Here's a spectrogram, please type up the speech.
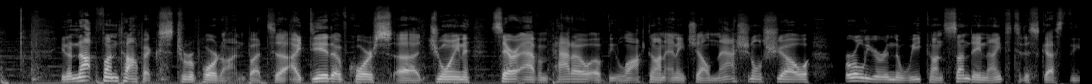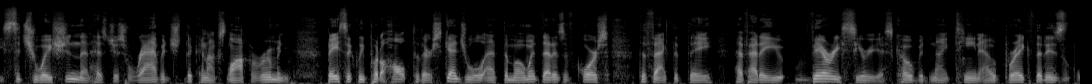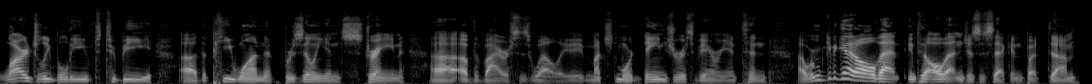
you know, not fun topics to report on, but uh, I did, of course, uh, join Sarah Avampato of the Locked On NHL National Show earlier in the week on Sunday night to discuss the situation that has just ravaged the Canucks locker room and basically put a halt to their schedule at the moment. That is, of course, the fact that they have had a very serious COVID 19 outbreak that is largely believed to be uh, the P1 Brazilian strain uh, of the virus as well, a much more dangerous variant. And uh, we're going to get all that into all that in just a second, but. Um,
